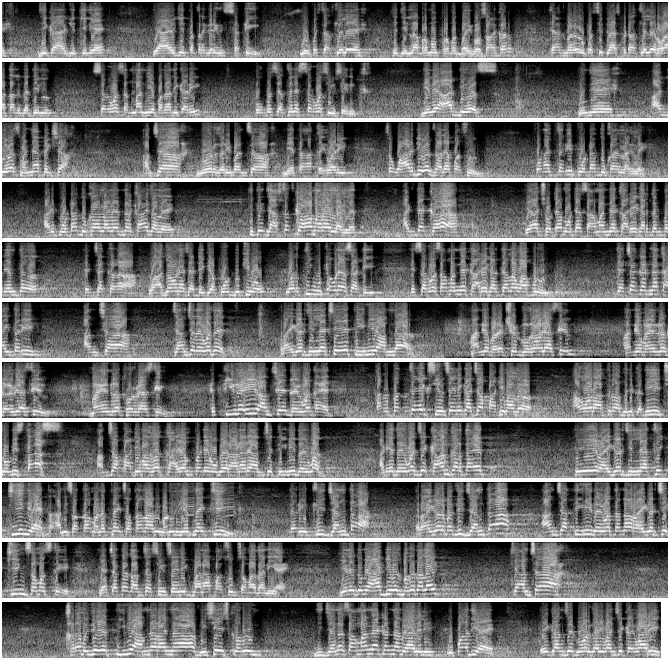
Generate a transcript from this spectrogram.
जी काय आयोजित केली आहे या आयोजित पत्रकारितेसाठी उपस्थित असलेले जे जिल्हा प्रमुख प्रमोदभाई घोसाळकर त्याचबरोबर उपस्थित व्यासपीठात असलेले रोहा तालुक्यातील सर्व सन्माननीय पदाधिकारी व उपस्थित असलेले सर्व शिवसैनिक. गेले आठ दिवस म्हणजे आठ दिवस म्हणण्यापेक्षा आमच्या गोरगरिबांचा नेता कैवारीचा वाढदिवस झाल्यापासून कोणाच तरी पोटात दुखायला लागलंय. आणि पोटात दुखायला लागल्यानंतर काय झालंय? की ते जास्तच कळा मारायला लागल्यात. आणि त्या कळा या छोट्या मोठ्या सामान्य कार्यकर्त्यांपर्यंत त्यांच्या कळा वाजवण्यासाठी किंवा पोटदुखी व- वरती उठवण्यासाठी हे सर्वसामान्य कार्यकर्त्याला वापरून त्याच्याकडनं काहीतरी आमच्या जे आमचे दैवत आहेत रायगड जिल्ह्याचे तिन्ही आमदार मान्य भरतशेठ गोगावले असतील मान्य महेंद्र दळवी असतील महेंद्र थोरवे असतील हे तीनही आमचे दैवत आहेत. कारण प्रत्येक शिवसैनिकाच्या पाठीमाग अहोरात्र म्हणजे कधी चोवीस तास आमच्या पाठीमाग कायमपणे उभे राहणारे आमचे तिन्ही दैवत. आणि हे दैवत जे काम करतायत हे रायगड जिल्ह्यातले किंग आहेत. आम्ही स्वतः म्हणत नाही स्वतःला आम्ही म्हणून घेत नाही किंग. तर इथली जनता रायगड मधली जनता आमच्या तिन्ही दैवतांना रायगडचे किंग समजते. याच्यातच आमचा शिवसैनिक मनापासून समाधानी आहे. गेले तुम्ही आठ दिवस बघत आलाय की आमच्या खरं म्हणजे तिन्ही आमदारांना विशेष करून जी जनसामान्याकडनं मिळालेली उपाधी आहे एक आमचे गोरगरिबांचे कैवारी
